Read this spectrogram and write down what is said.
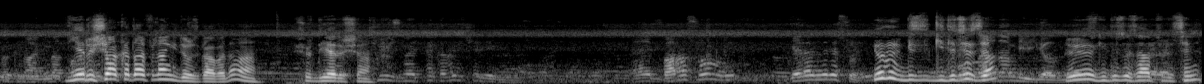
Bakın aydınlatma. Diğer ışığa kadar falan gidiyoruz galiba değil mi? Şu diğer ışığa. 200 metre kadar içeriye gidiyor. Yani bana sormayın. Gelenlere sorun. Yok yok biz gideceğiz ya. Onlardan bilgi alın. Yok yok gideceğiz her türlü. Senin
